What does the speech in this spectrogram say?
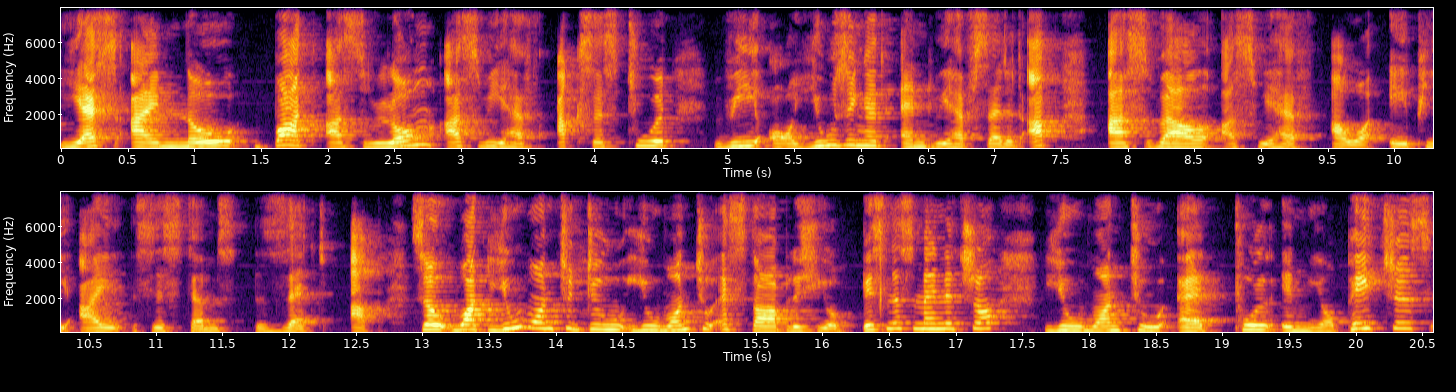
yes, I know, but as long as we have access to it, we are using it and we have set it up as well as we have our API systems set up. So what you want to do, you want to establish your business manager, you want to uh, pull in your pages,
